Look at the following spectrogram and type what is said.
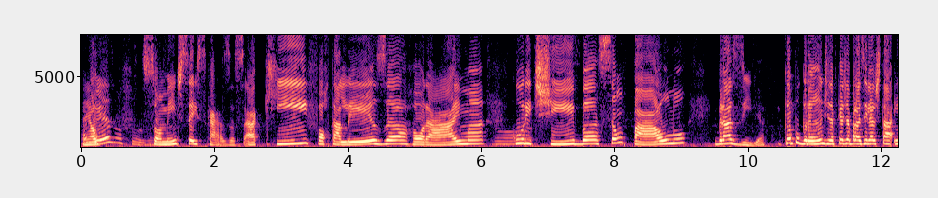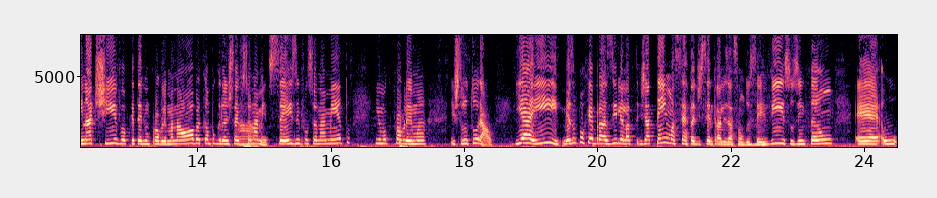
É né? mesmo, Suzy? Somente seis casas. Aqui, Fortaleza, Roraima, Nossa. Curitiba, São Paulo, Brasília. Campo Grande, né? Porque a Brasília está inativa, porque teve um problema na obra, Campo Grande está em ah. funcionamento. Seis em funcionamento e uma com problema estrutural. E aí, mesmo porque Brasília ela já tem uma certa descentralização dos uhum. serviços, então é, o,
